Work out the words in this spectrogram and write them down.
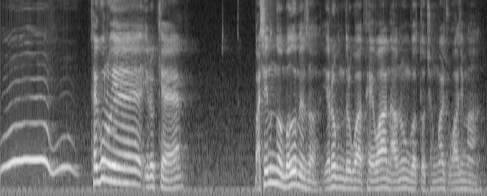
음. 퇴근 후에 이렇게 맛있는 거 먹으면서 여러분들과 대화 나누는 것도 정말 좋아하지만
